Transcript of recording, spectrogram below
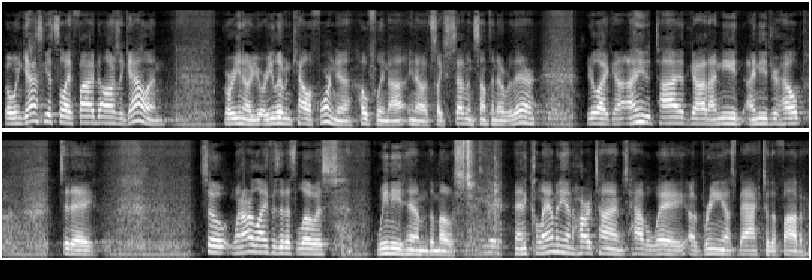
but when gas gets to like five dollars a gallon, or you know, you, or you live in California, hopefully not. You know, it's like seven something over there. You're like, I need to tithe, God. I need, I need your help today. So when our life is at its lowest, we need Him the most. And calamity and hard times have a way of bringing us back to the Father.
